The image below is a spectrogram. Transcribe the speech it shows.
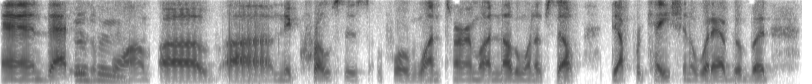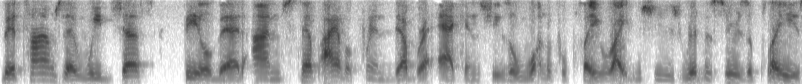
and that is mm-hmm. a form of uh, necrosis for one term or another one of self-deprecation or whatever. But there are times that we just feel that I'm simp. I have a friend, Deborah Atkins. She's a wonderful playwright, and she's written a series of plays,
